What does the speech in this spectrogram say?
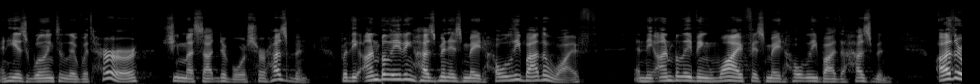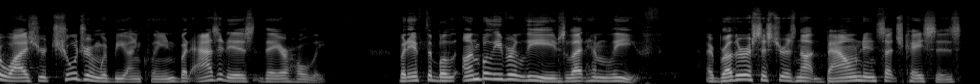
and he is willing to live with her, she must not divorce her husband. For the unbelieving husband is made holy by the wife, and the unbelieving wife is made holy by the husband. Otherwise, your children would be unclean, but as it is, they are holy. But if the unbeliever leaves, let him leave. A brother or sister is not bound in such cases.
